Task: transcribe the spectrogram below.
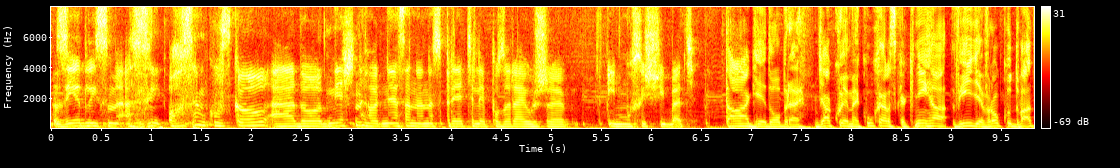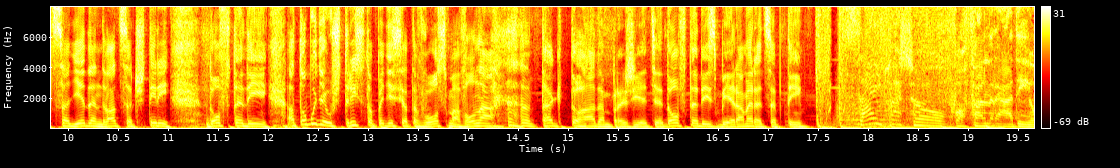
zjedli sme asi 8 kuskov a do dnešného dňa sa na nás priatelia pozerajú, že im musí šíbať. Tak je dobre. Ďakujeme. Kuchárska kniha vyjde v roku 21-24 dovtedy a to bude už 358 vlna, tak to hádam prežijete. Dovtedy zbierame recepty. Sajfa Show vo Fan Rádiu.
